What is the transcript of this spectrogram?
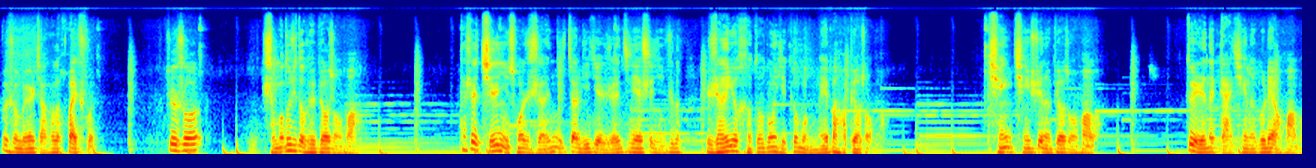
为什么没人讲它的坏处呢？就是说，什么东西都可以标准化。但是其实你从人，你要理解人这件事情，这个人有很多东西根本没办法标准化。情情绪能标准化吗？对人的感情能够量化吗？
